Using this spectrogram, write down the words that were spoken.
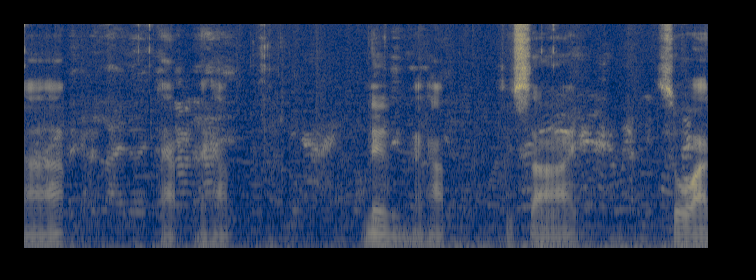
กราฟแท็บนะครับ1นะครับที่ซ้าย ส่วน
